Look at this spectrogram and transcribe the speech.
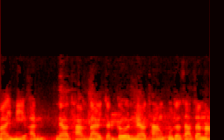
ไม่มีอันแนวทางใดจะเกินแนวทางพุทธศาสนา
